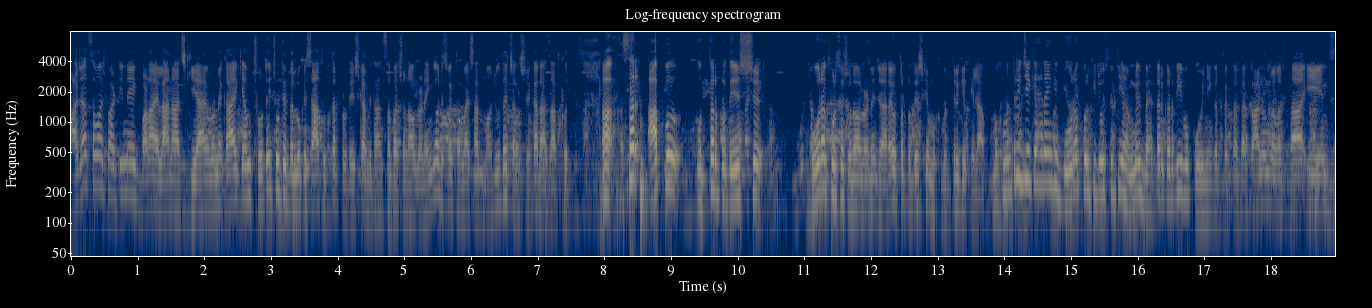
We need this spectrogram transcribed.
आज़ाद समाज पार्टी ने एक बड़ा ऐलान आज किया है। उन्होंने कहा है कि हम छोटे छोटे दलों के साथ उत्तर प्रदेश का विधानसभा चुनाव लड़ेंगे और इस वक्त हमारे साथ मौजूद है चंद्रशेखर आज़ाद खुद। आ, सर आप उत्तर प्रदेश गोरखपुर से चुनाव लड़ने जा रहे हैं उत्तर प्रदेश के मुख्यमंत्री के खिलाफ। मुख्यमंत्री जी कह रहे हैं कि गोरखपुर की जो स्थिति हमने बेहतर कर दी वो कोई नहीं कर सकता था। कानून व्यवस्था एम्स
